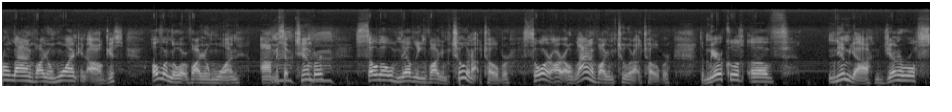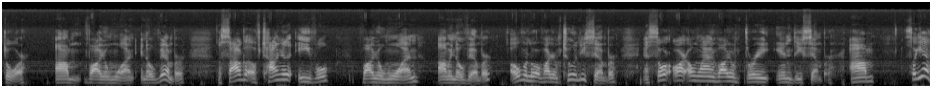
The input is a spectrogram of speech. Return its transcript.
Online Volume 1 in August, Overlord Volume 1 um, in September, Solo Leveling Volume 2 in October, Sword Art Online Volume 2 in October, The Miracles of Namiya General Store um, Volume 1 in November, The Saga of Tanya the Evil Volume 1 um, in November, Overlord Volume 2 in December, and Sword Art Online Volume 3 in December. Um, so yeah,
